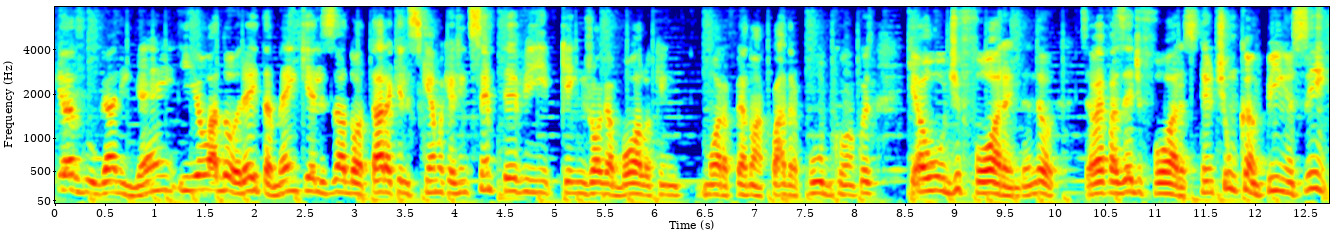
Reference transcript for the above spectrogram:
quero julgar ninguém e eu adorei também que eles adotaram aquele esquema que a gente sempre teve quem joga bola, quem mora perto de uma quadra pública, uma coisa, que é o de fora, entendeu? Você vai fazer de fora. Você tem, tinha um campinho assim,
